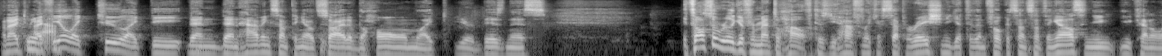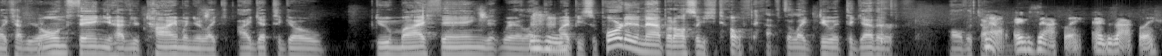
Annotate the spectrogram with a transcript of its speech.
And I, yeah. I feel like too, like the, then, then having something outside of the home, like your business, it's also really good for mental health because you have like a separation. You get to then focus on something else and you, you kind of like have your own thing. You have your time when you're like, I get to go do my thing that where like mm-hmm. you might be supported in that, but also you don't have to like do it together all the time. No, exactly. Exactly.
